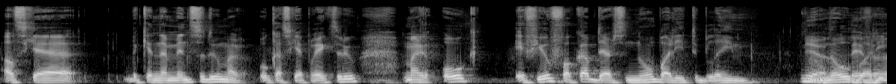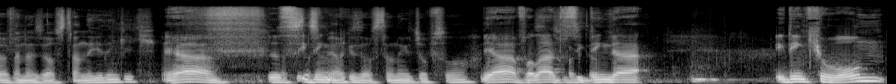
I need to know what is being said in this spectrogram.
als jij bekende mensen doet, maar ook als jij projecten doet, maar ook if you fuck up, there's nobody to blame. Ja. nobody. Leven van een zelfstandige, denk ik. Ja, Dat dus is, ik dat is denk met elke zelfstandige job zo. Ja, voilà. Dus ik denk dat... Ik denk gewoon...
